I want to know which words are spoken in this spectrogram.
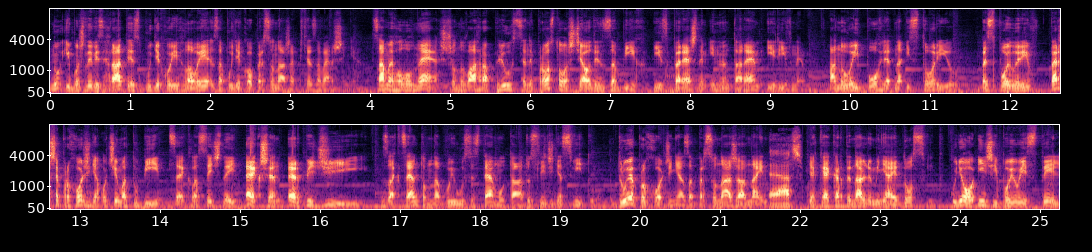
Ну і можливість грати з будь-якої глави за будь-якого персонажа після завершення. Саме головне, що нова гра плюс це не просто ще один забіг із збережним інвентарем і рівнем, а новий погляд на історію. Без спойлерів, перше проходження очима Тубі це класичний екшен RPG з акцентом на бойову систему та дослідження світу. Друге проходження за персонажа Nine Ass. яке кардинально міняє досвід. У нього інший бойовий стиль,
